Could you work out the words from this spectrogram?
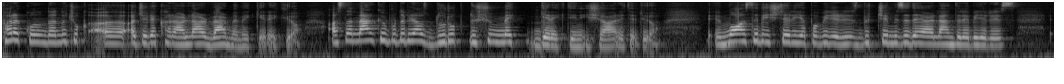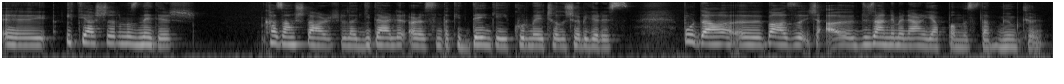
Para konularında çok e, acele kararlar vermemek gerekiyor. Aslında Merkür burada biraz durup düşünmek gerektiğini işaret ediyor. E, muhasebe işleri yapabiliriz bütçemizi değerlendirebiliriz. E, ihtiyaçlarımız nedir? Kazançlarla giderler arasındaki dengeyi kurmaya çalışabiliriz. Burada bazı düzenlemeler yapmamız da mümkün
